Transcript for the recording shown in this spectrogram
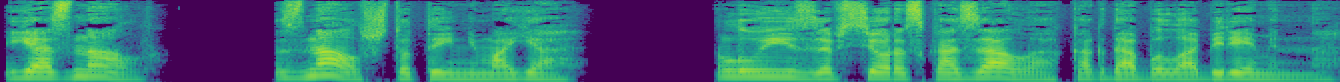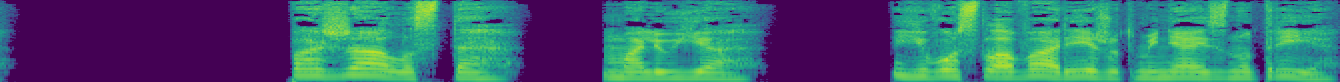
Я знал, Знал, что ты не моя. Луиза все рассказала, когда была беременна. «Пожалуйста», — молю я. Его слова режут меня изнутри.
